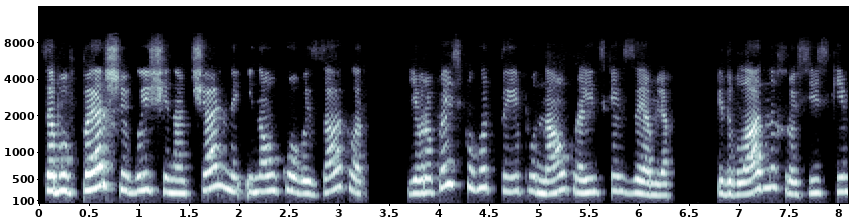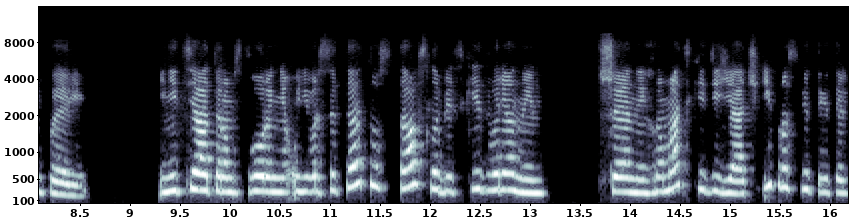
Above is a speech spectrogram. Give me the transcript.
Це був перший вищий навчальний і науковий заклад європейського типу на українських землях, підвладних Російській імперії. Ініціатором створення університету став слобідський дворянин, вчений, громадський діяч і просвітитель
